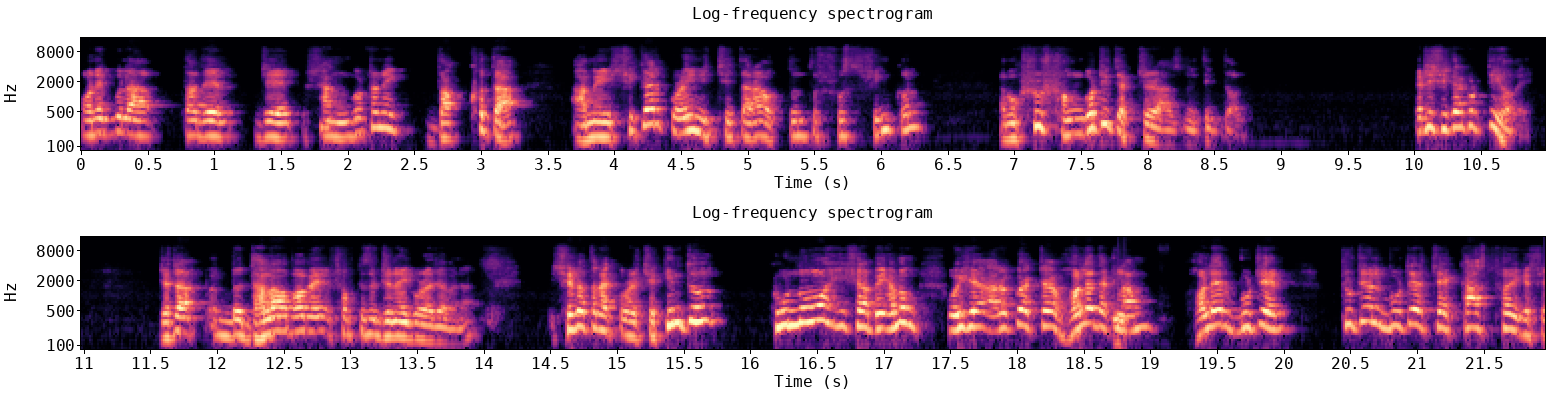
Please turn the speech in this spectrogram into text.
অনেকগুলা তাদের যে সাংগঠনিক দক্ষতা আমি স্বীকার করেই নিচ্ছি, তারা অত্যন্ত সুশৃঙ্খল এবং সুসংগঠিত একটি রাজনৈতিক দল। এটি স্বীকার করতেই হবে। যেটা ঢালাওভাবে সবকিছু জেনাই করা যাবে না, সেটা তারা করেছে। কিন্তু কোনো হিসাবে এবং ওই যে আরও একটা হলে দেখলাম, হলের বুটের, টুটেল বুটের চেয়ে কাস্ট হয়ে গেছে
